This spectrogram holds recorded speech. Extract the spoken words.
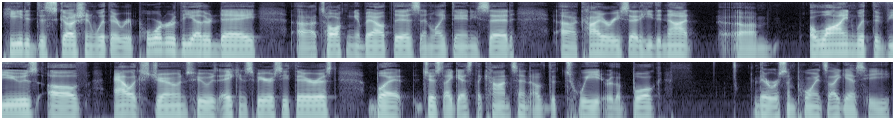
heated discussion with a reporter the other day uh, talking about this. And like Danny said, uh, Kyrie said he did not um, align with the views of Alex Jones, who is a conspiracy theorist, but just, I guess, the content of the tweet or the book. There were some points I guess he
